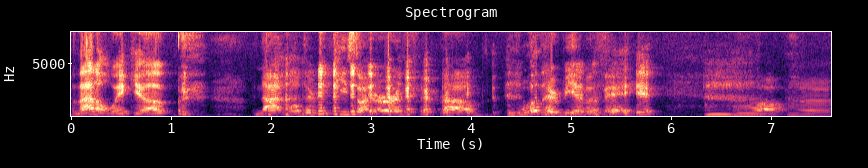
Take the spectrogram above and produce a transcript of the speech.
That'll wake you up. Not will there be peace on earth? Um, will there be a buffet? Oh.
